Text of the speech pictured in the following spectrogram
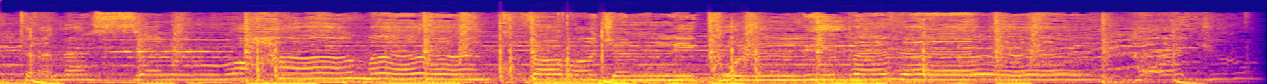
تنزلوا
